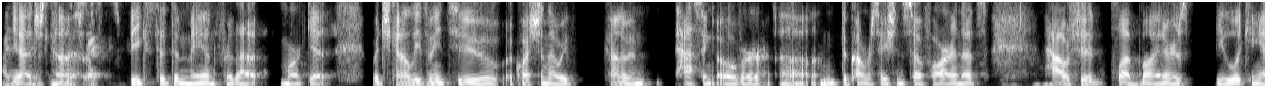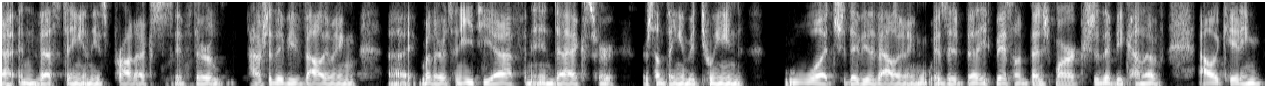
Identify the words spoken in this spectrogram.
I yeah, it just kind of right. speaks to demand for that market, which kind of leads me to a question that we've kind of been passing over uh, the conversation so far, and that's how should pleb miners be looking at investing in these products? If they're, how should they be valuing uh, whether it's an ETF, an index, or or something in between? What should they be valuing? Is it based on benchmark? Should they be kind of allocating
